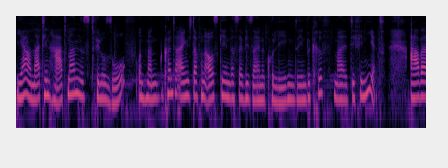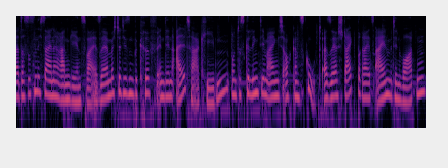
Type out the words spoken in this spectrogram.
Ja, Martin Hartmann ist Philosoph und man könnte eigentlich davon ausgehen, dass er wie seine Kollegen den Begriff mal definiert. Aber das ist nicht seine Herangehensweise. Er möchte diesen Begriff in den Alltag heben und das gelingt ihm eigentlich auch ganz gut. Also er steigt bereits ein mit den Worten,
